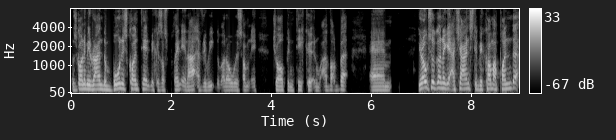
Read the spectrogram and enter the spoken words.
There's going to be random bonus content because there's plenty of that every week that we're always having to chop and take out and whatever. But um, you're also going to get a chance to become a pundit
